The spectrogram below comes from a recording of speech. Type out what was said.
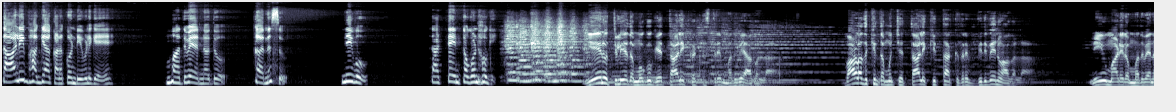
ತಾಳಿ ಭಾಗ್ಯ ಕಳ್ಕೊಂಡು ಇವಳಿಗೆ ಮದುವೆ ಅನ್ನೋದು ಕನಸು. ನೀವು ತಟ್ಟೆನ್ ತಗೊಂಡು ಹೋಗಿ. ಏನು ತಿಳಿಯದ ಮಗುಗೆ ತಾಳಿ ಕಟ್ಟಿಸಿದ್ರೆ ಮದುವೆ ಆಗೋಲ್ಲ. ಬಾಳೋದಕ್ಕಿಂತ ಮುಂಚೆ ತಾಳಿ ಕಿತ್ತಾಕಿದ್ರೆ ವಿಧವೇನೂ ಆಗಲ್ಲ. ನೀವು ಮಾಡಿರೋ ಮದುವೆನ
